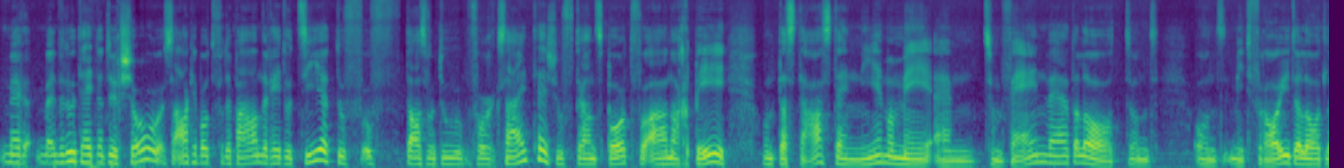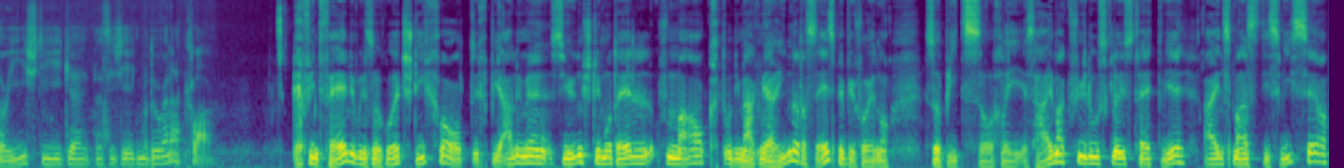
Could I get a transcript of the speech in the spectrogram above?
man, man hat natürlich schon das Angebot von der Bahn reduziert auf, auf das, was du vorher gesagt hast, auf Transport von A nach B. Und dass das dann niemand mehr ähm, zum Fan werden lässt und, und mit Freude lässt, lässt einsteigen das ist irgendwo auch klar. Ich finde Fan übrigens ein gutes Stichwort. Ich bin auch nicht mehr das jüngste Modell auf dem Markt und ich mag mich erinnern, dass der SBB vorher noch so ein bisschen so ein, ein Heimatgefühl ausgelöst hat, wie einstmals die Swissair.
